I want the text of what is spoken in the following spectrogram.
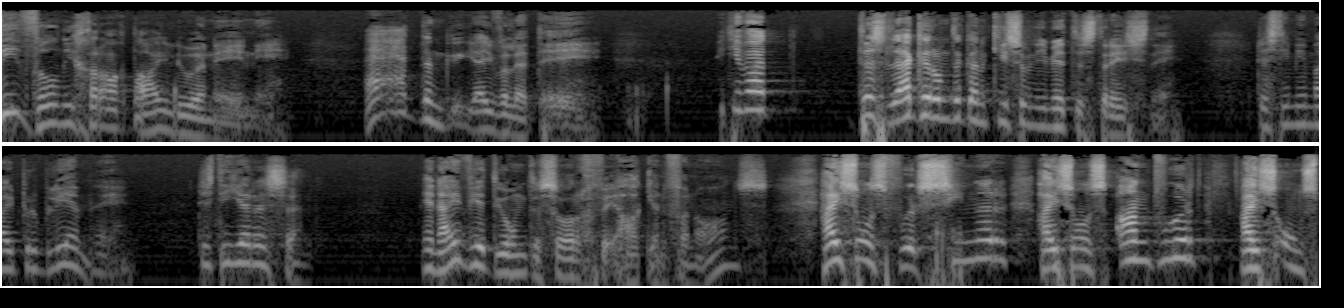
Wie wil nie graag daai loon hê nie? Ek dink jy wil dit hê. Weet jy wat? Dis lekker om te kan kies om nie meer te stres nie. Dis nie meer my probleem nie. Dis die Here se. En hy weet hoe om te sorg vir elkeen van ons. Hy is ons voorsiener, hy is ons antwoord, hy is ons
